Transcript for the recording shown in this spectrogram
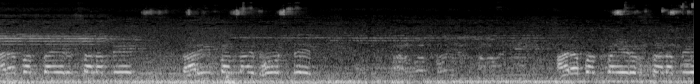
আরাফাত ভাইয়ের সালামে দাঁড়িয়ে পাল্লায় ভোট দেন আরাফাত ভাইয়ের সালামে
